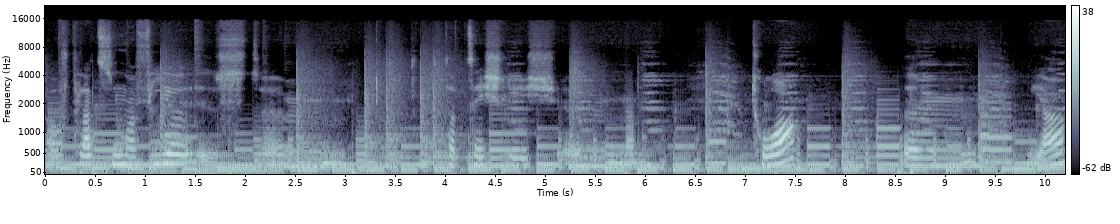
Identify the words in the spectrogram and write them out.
Auf Platz Nummer 4 ist ähm, tatsächlich ähm, Thor. Ähm, ja.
